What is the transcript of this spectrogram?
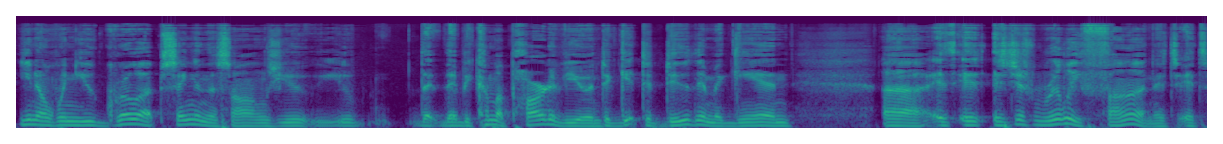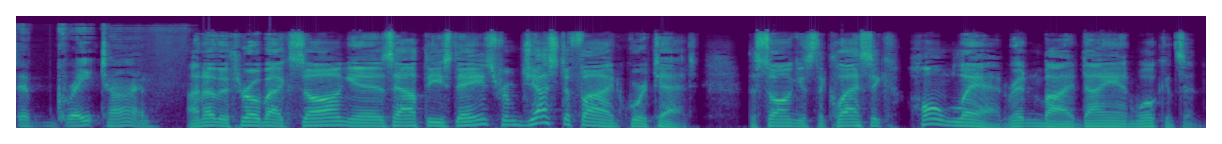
you know, when you grow up singing the songs, you, you, they become a part of you and to get to do them again, uh, it's, it's just really fun. It's, it's a great time. Another throwback song is out these days from Justified Quartet. The song is the classic Homeland written by Dianne Wilkinson.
